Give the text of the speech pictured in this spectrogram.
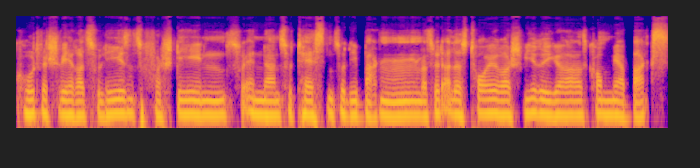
Code wird schwerer zu lesen, zu verstehen, zu ändern, zu testen, zu debuggen. Das wird alles teurer, schwieriger, es kommen mehr Bugs,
